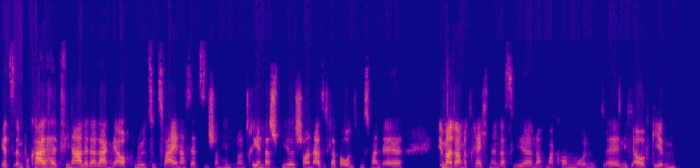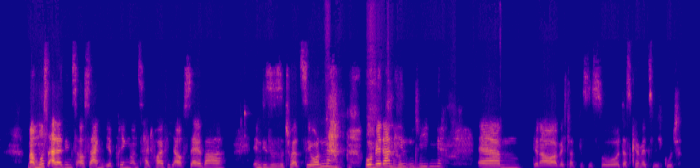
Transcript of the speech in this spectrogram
jetzt im Pokal-Halbfinale, da lagen wir auch 0 zu 2 nach Sätzen schon hinten und drehen das Spiel schon. Also ich glaube, bei uns muss man äh, immer damit rechnen, dass wir nochmal kommen und äh, nicht aufgeben. Man muss allerdings auch sagen, wir bringen uns halt häufig auch selber in diese Situation, wo wir dann hinten liegen. Ähm, genau, aber ich glaube, das ist so, das können wir ziemlich gut.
